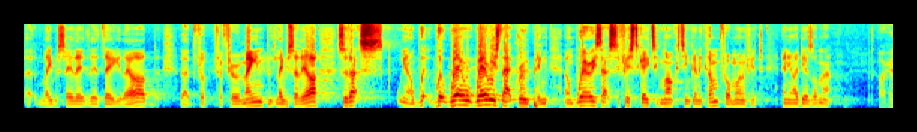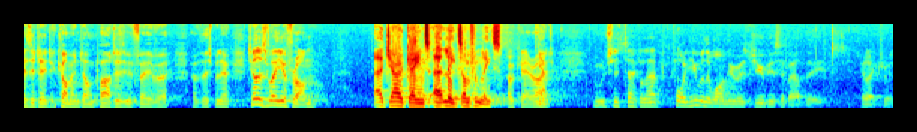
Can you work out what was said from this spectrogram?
Uh, Labour say they, they, they, they are, uh, for, for, for Remain, but Labour say they are. So that's, you know, where, where, where is that grouping and where is that sophisticated marketing going to come from? I don't know if you have any ideas on that. I hesitate to comment on parties in favour of this, but uh, tell us where you're from. Uh, Jared Gaines, uh, Leeds. I'm from Leeds. Okay, right. We should tackle that. Paul, you were the one who was dubious about the electorate.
